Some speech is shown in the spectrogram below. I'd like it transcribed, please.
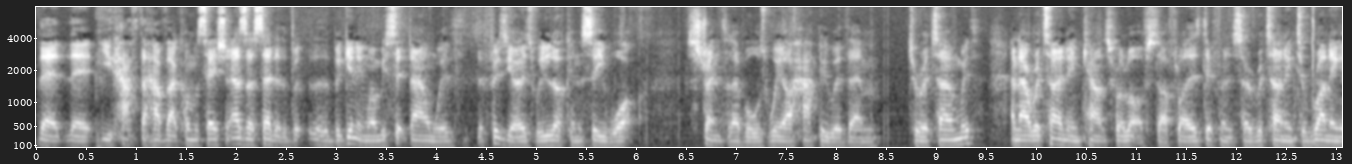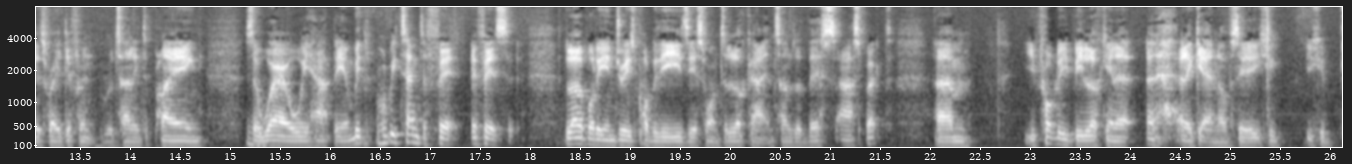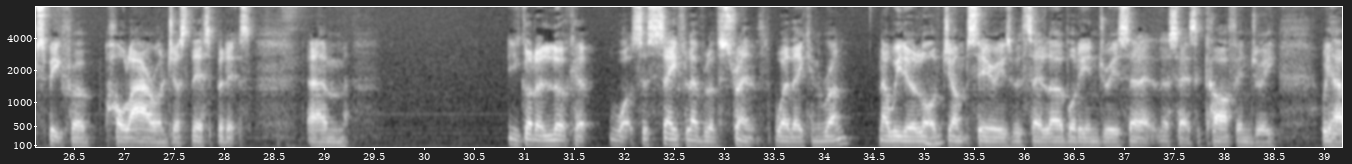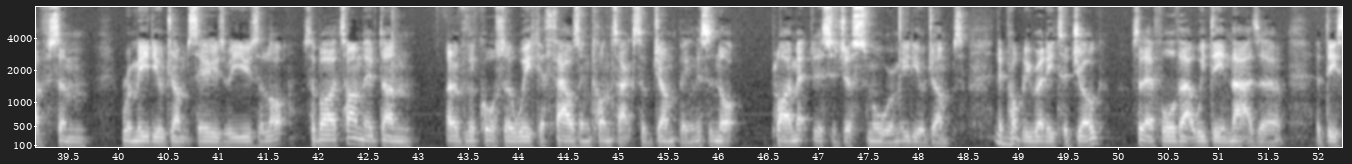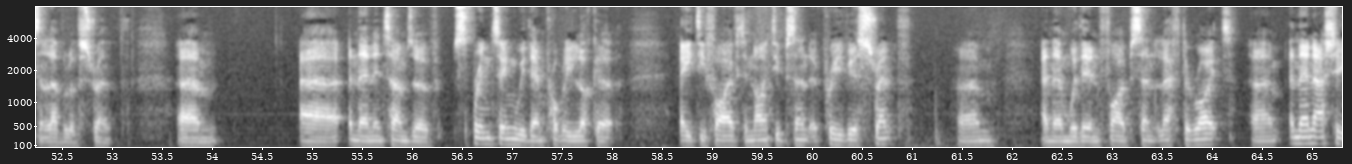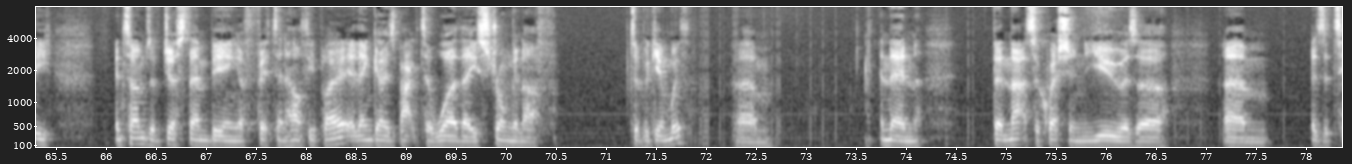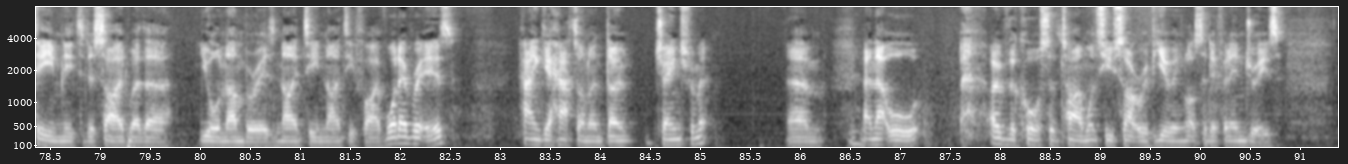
that that you have to have that conversation. As I said at the, at the beginning, when we sit down with the physios, we look and see what strength levels we are happy with them to return with. And now returning counts for a lot of stuff. Like there's different. So returning to running is very different. Returning to playing. So mm-hmm. where are we happy? And we probably tend to fit if it's lower body injury is probably the easiest one to look at in terms of this aspect. Um, you'd probably be looking at, and again, obviously you could you could speak for a whole hour on just this, but it's um, you got to look at what's a safe level of strength where they can run. Now we do a lot mm-hmm. of jump series with say lower body injuries. So let's say it's a calf injury. We have some remedial jump series we use a lot. So by the time they've done over the course of a week a thousand contacts of jumping, this is not plyometric. This is just small remedial jumps. They're mm-hmm. probably ready to jog. So therefore, that we deem that as a, a decent level of strength. Um, uh, and then in terms of sprinting, we then probably look at 85 to 90% of previous strength. Um, and then within 5% left to right. Um, and then actually, in terms of just them being a fit and healthy player, it then goes back to were they strong enough to begin with? Um, and then then that's a question you as a um, as a team need to decide whether your number is 1995 whatever it is hang your hat on and don't change from it um, mm-hmm. and that will over the course of time once you start reviewing lots of different injuries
